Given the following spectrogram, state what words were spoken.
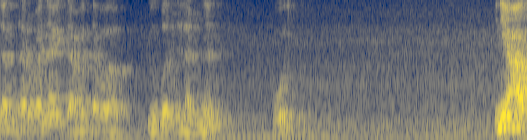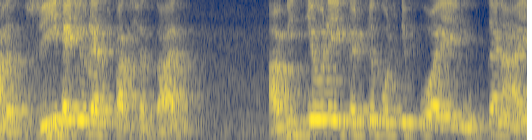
ഗന്ധർവനായിട്ട് അവന്റെ രൂപത്തിൽ അങ്ങ് പോയി. ഇനി ആറ് ശ്രീഹരിയുടെ സ്പർശത്താൽ അവിദ്യയുടെ കെട്ടുപൊട്ടിപ്പോയ മുക്തനായ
